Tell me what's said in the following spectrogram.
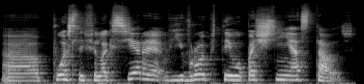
после филоксеры в Европе-то его почти не осталось.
